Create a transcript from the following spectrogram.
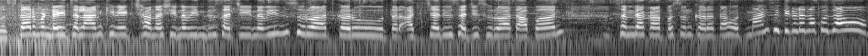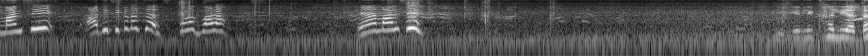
नमस्कार मंडळी चला आणखीन एक छान अशी नवीन दिवसाची नवीन सुरुवात करू. तर आजच्या दिवसाची सुरुवात आपण संध्याकाळपासून करत आहोत. मानसी तिकडे नको जाऊ. मानसी आधी तिकडे चल. थोडं बाळा. ए मानसी. गेली खाली आता.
